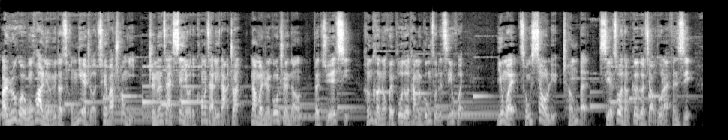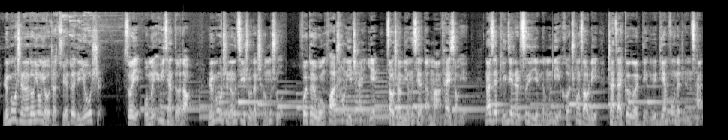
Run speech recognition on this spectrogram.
而如果文化领域的从业者缺乏创意，只能在现有的框架里打转，那么人工智能的崛起很可能会剥夺他们工作的机会。因为从效率、成本、写作等各个角度来分析，人工智能都拥有着绝对的优势。所以，我们预见得到，人工智能技术的成熟会对文化创意产业造成明显的马太效应。那些凭借着自己能力和创造力站在各个领域巅峰的人才。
